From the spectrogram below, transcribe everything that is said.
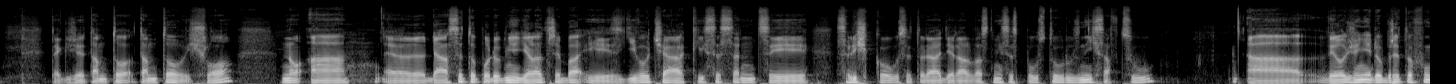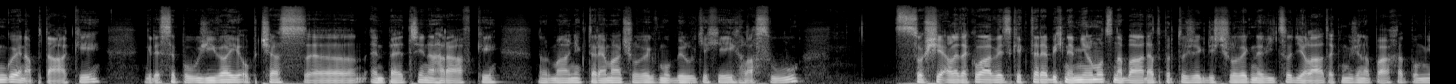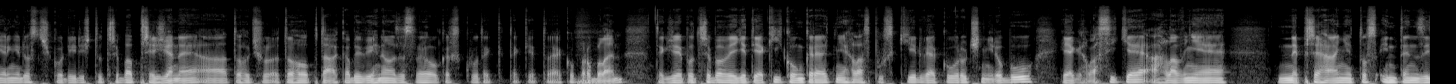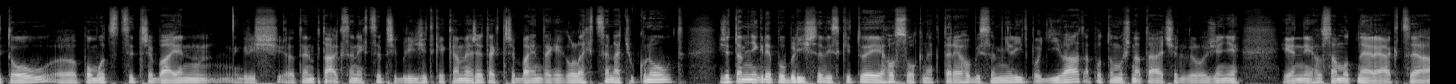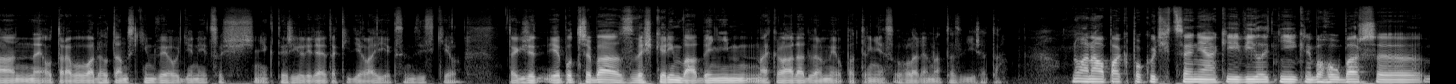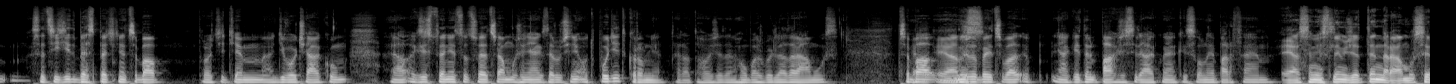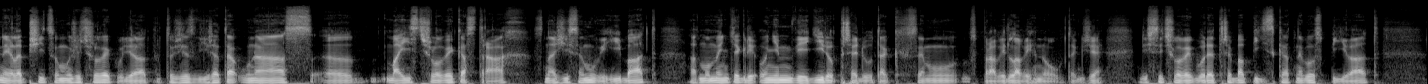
Takže tam to, tam to vyšlo. No a e, dá se to podobně dělat třeba i s divočáky, se srnci, s liškou se to dá dělat vlastně se spoustou různých savců. A vyloženě dobře to funguje na ptáky, kde se používají občas MP3 nahrávky, normálně, které má člověk v mobilu těch jejich hlasů. Což je ale taková věc, ke které bych neměl moc nabádat, protože když člověk neví, co dělá, tak může napáchat poměrně dost škody. Když to třeba přežene a toho, člo, toho ptáka by vyhnal ze svého okrsku, tak, tak je to jako problém. Takže je potřeba vědět, jaký konkrétně hlas pustit, v jakou roční dobu, jak hlasitě a hlavně nepřehánět to s intenzitou, eh, pomoct si třeba jen, když ten pták se nechce přiblížit ke kameře, tak třeba jen tak jako lehce naťuknout, že tam někde poblíž se vyskytuje jeho sok, na kterého by se měl jít podívat a potom už natáčet vyloženě jen jeho samotné reakce a neotravovat ho tam s tím dvě hodiny, což někteří lidé taky dělají, jak jsem zjistil. Takže je potřeba s veškerým vábením nakládat velmi opatrně s ohledem na ta zvířata. No a naopak, pokud chce nějaký výletník nebo houbař eh, se cítit bezpečně třeba proti těm divočákům, eh, existuje něco, co je třeba může nějak zaručeně odpudit, kromě teda toho, že ten houbař bude dělat rámus? Třeba já, já může mysl... to být třeba nějaký ten pách, že si dá jako nějaký solný parfém. Já si myslím, že ten rámus je nejlepší, co může člověk udělat, protože zvířata u nás uh, mají z člověka strach, snaží se mu vyhýbat a v momentě, kdy o něm vědí dopředu, tak se mu z pravidla vyhnou. Takže když si člověk bude třeba pískat nebo zpívat,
